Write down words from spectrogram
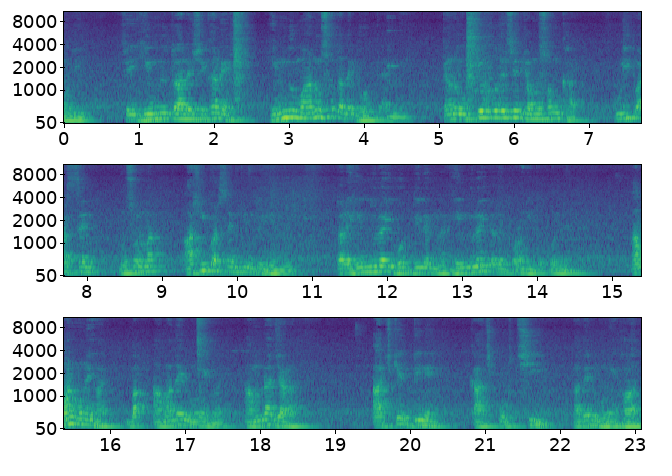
মোদী, সেই হিন্দু তাহলে সেখানে হিন্দু মানুষও তাদের ভোট দেননি। কেন উত্তরপ্রদেশের জনসংখ্যা কুড়ি পার্সেন্ট মুসলমান, আশি পার্সেন্ট কিন্তু হিন্দু। তাহলে হিন্দুরাই ভোট দিলেন না, হিন্দুরাই তাদের পরাজিত করলেন। আমার মনে হয় বা আমাদের মনে হয়, আমরা যারা আজকের দিনে কাজ করছি, তাদের মনে হয়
